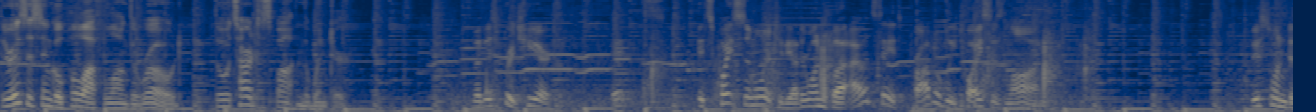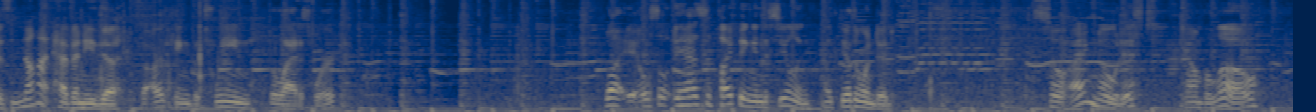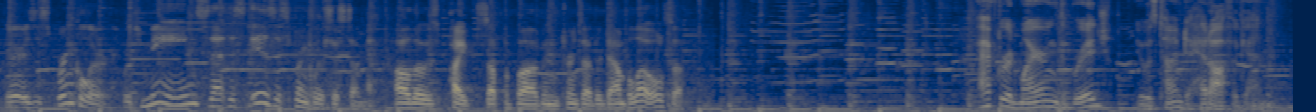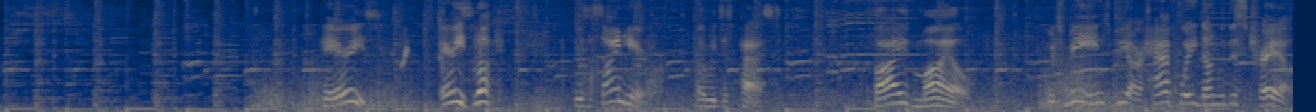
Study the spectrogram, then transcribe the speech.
There is a single pull-off along the road, though it's hard to spot in the winter. But this bridge here, it's, it's quite similar to the other one, but I would say it's probably twice as long. This one does not have any of the, the arcing between the lattice work. But it also it has the piping in the ceiling like the other one did. So I noticed down below there is a sprinkler, which means that this is a sprinkler system. All those pipes up above and it turns out they're down below also. After admiring the bridge, it was time to head off again. Hey Aries! Aries, look! There's a sign here that we just passed. Five mile. Which means we are halfway done with this trail.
